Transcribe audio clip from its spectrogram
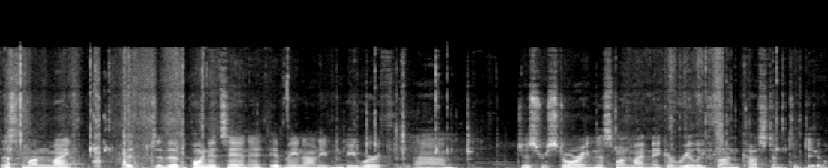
This one might, at the point it's in, it, it may not even be worth um, just restoring. This one might make a really fun custom to do.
